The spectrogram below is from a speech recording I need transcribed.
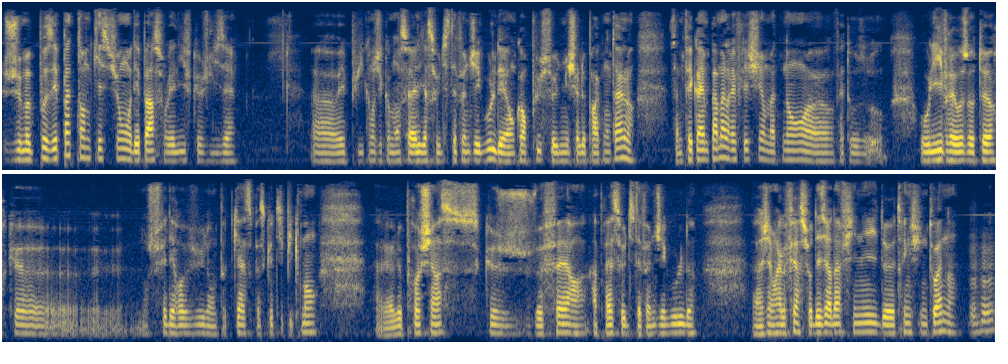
je me posais pas tant de questions au départ sur les livres que je lisais. Euh, et puis quand j'ai commencé à lire celui de Stephen Jay Gould et encore plus celui de Michel de Pracontal, ça me fait quand même pas mal réfléchir maintenant euh, en fait aux, aux, livres et aux auteurs que euh, dont je fais des revues dans le podcast parce que typiquement euh, le prochain ce que je veux faire après celui de Stephen Jay Gould, euh, j'aimerais le faire sur Désir d'infini de Trinh Chun Tuan Mhm.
